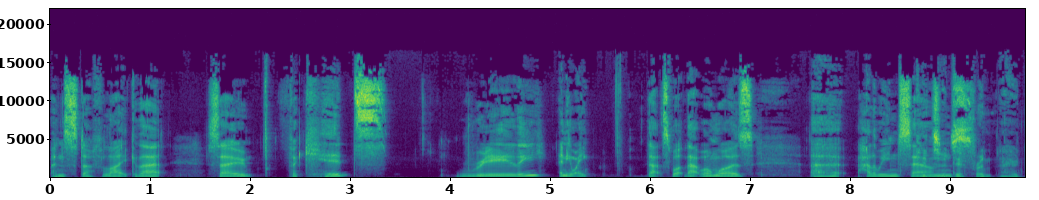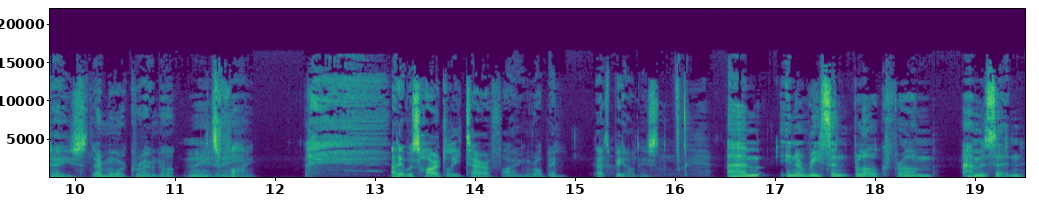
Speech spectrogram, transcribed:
and stuff like that. So for kids, really? Anyway, that's what that one was. Uh, Halloween sounds Kids are different nowadays. They're more grown up. It's fine. and it was hardly terrifying, Robin. Let's be honest. Um, in a recent blog from Amazon,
